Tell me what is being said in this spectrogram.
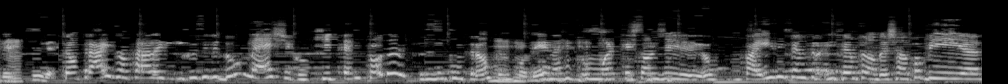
que dizer. Então traz uma parada, inclusive, do México, que tem toda, por exemplo, um Trump no Uhum. poder, né? Uma questão de o país enfrenta- enfrentando a xenofobia,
